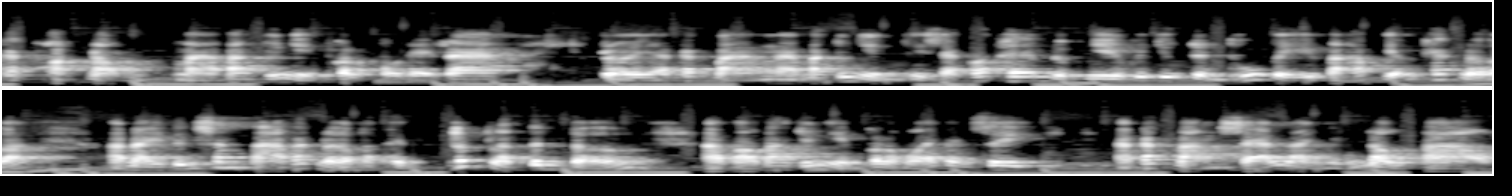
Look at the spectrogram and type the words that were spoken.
các hoạt động mà ban chủ nhiệm câu lạc bộ đề ra rồi à, các bạn à, ban chủ nhiệm thì sẽ có thêm được nhiều cái chương trình thú vị và hấp dẫn khác nữa. À, đầy tính sáng tạo khác nữa và thầy rất là tin tưởng vào ban chủ nhiệm câu lạc bộ FMC các bạn sẽ là những đầu tàu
